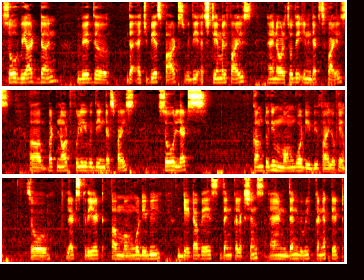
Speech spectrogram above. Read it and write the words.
so we are done with uh, the HBS parts with the HTML files and also the index files uh, but not fully with the index files. So let's come to the MongoDB file okay? So let's create a MongoDB database then collections and then we will connect it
